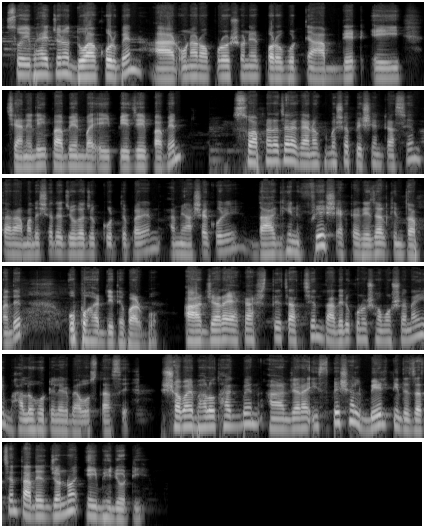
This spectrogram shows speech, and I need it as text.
সো এই ভাইয়ের জন্য দোয়া করবেন আর ওনার অপারেশনের পরবর্তী আপডেট এই চ্যানেলেই পাবেন বা এই পেজেই পাবেন। সো আপনারা যারা গ্যানোকমেশিয়া পেশেন্ট আছেন, তারা আমাদের সাথে যোগাযোগ করতে পারেন। আমি আশা করি দাগহীন ফ্রেশ একটা রেজাল্ট কিন্তু আপনাদের উপহার দিতে পারব। আর যারা একা আসতে চাচ্ছেন তাদের কোনো সমস্যা নাই, ভালো হোটেলের ব্যবস্থা আছে। সবাই ভালো থাকবেন আর যারা স্পেশাল বেল্ট নিতে যাচ্ছেন, তাদের জন্য এই ভিডিওটি।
